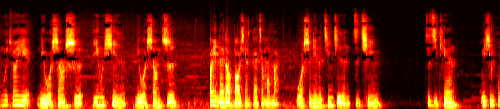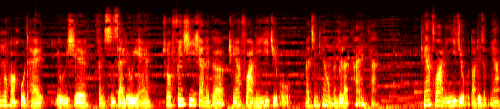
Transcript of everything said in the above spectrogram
因为专业，你我相识；因为信任，你我相知。欢迎来到保险该怎么买？我是您的经纪人志晴。这几天，微信公众号后台有一些粉丝在留言，说分析一下那个平安福二零一九。那今天我们就来看一看平安福二零一九到底怎么样。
